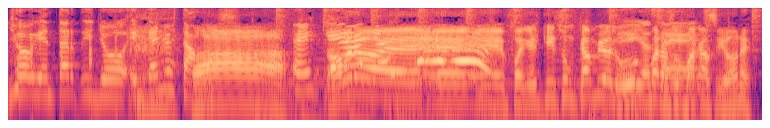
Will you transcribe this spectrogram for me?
Yo bien tarde, yo, ¿en qué año estamos? Ah, ¿En qué pero, año eh, eh, eh, fue que él quiso un cambio de look para sé. sus vacaciones,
